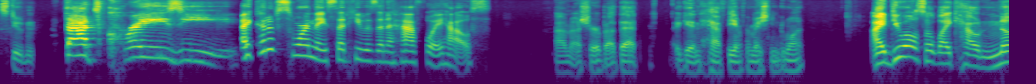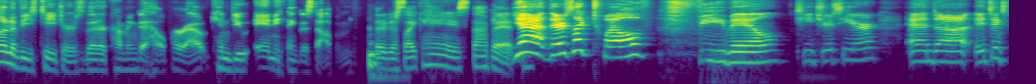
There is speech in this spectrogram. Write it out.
student. That's crazy. I could have sworn they said he was in a halfway house. I'm not sure about that. Again, half the information you'd want. I do also like how none of these teachers that are coming to help her out can do anything to stop them. They're just like, hey, stop it. Yeah, there's like 12 female teachers here, and uh it takes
